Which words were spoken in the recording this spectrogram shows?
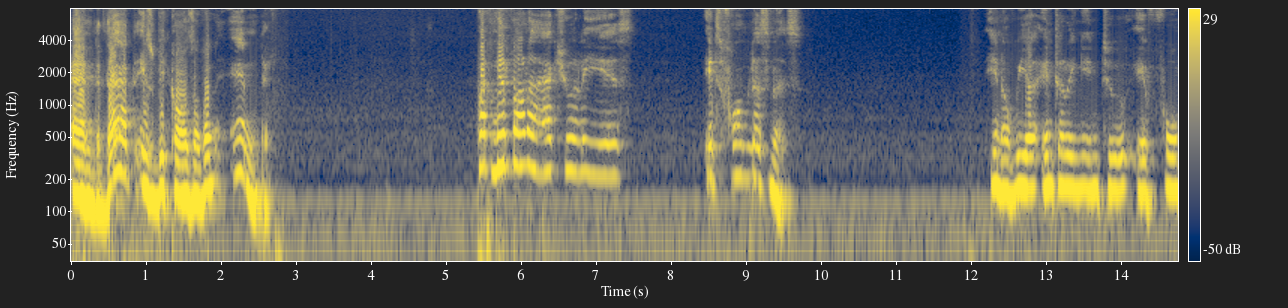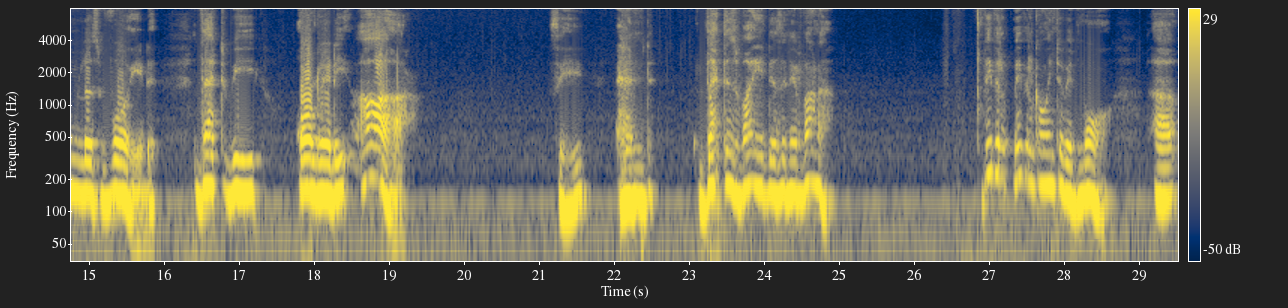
and that is because of an end. But nirvana actually is its formlessness. You know, we are entering into a formless void that we already are. See? And that is why it is nirvana. We will, we will go into it more. Uh,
